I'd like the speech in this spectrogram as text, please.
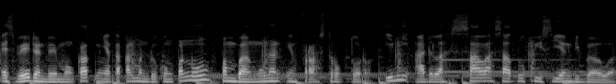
SBY dan Demokrat menyatakan mendukung penuh pembangunan infrastruktur. Ini adalah salah satu visi yang dibawa.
